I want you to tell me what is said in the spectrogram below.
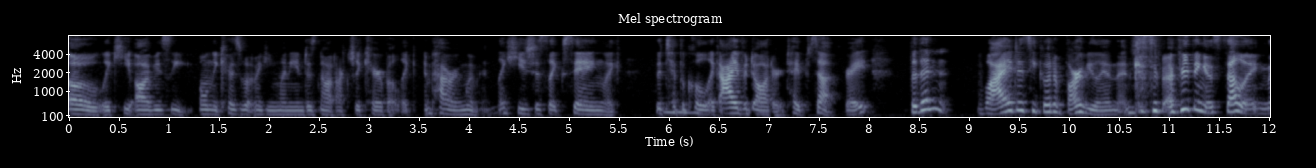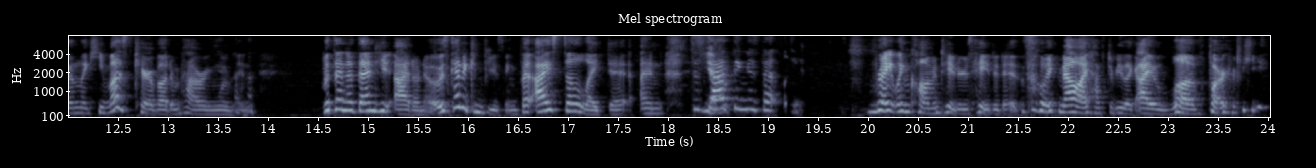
oh like he obviously only cares about making money and does not actually care about like empowering women. Like he's just like saying like the mm-hmm. typical like I have a daughter type stuff, right? But then why does he go to Barbie Land then? Because if everything is selling, then like he must care about empowering women. But then at the end, he I don't know. It was kind of confusing, but I still liked it. And the sad thing is that like right when commentators hated it, so like now I have to be like I love Barbie.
